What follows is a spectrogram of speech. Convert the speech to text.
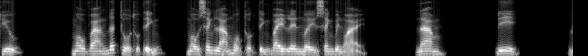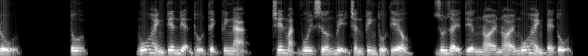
hiu màu vàng đất thổ thuộc tính, màu xanh lá một thuộc tính bay lên mây xanh bên ngoài. Nam. Đi. Đủ. Tụ ngũ hành tiên điện thủ tịch kinh ngạc, trên mặt vui sướng bị chấn kinh thủ tiêu, run rẩy tiếng nói nói ngũ hành tệ tụ,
